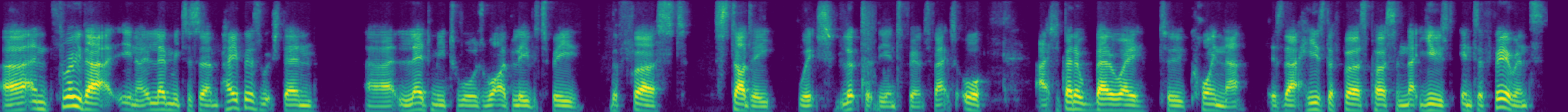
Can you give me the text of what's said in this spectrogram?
Uh, and through that, you know, it led me to certain papers, which then uh, led me towards what I believe to be the first study which looked at the interference effect, or actually, better better way to coin that is that he's the first person that used interference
